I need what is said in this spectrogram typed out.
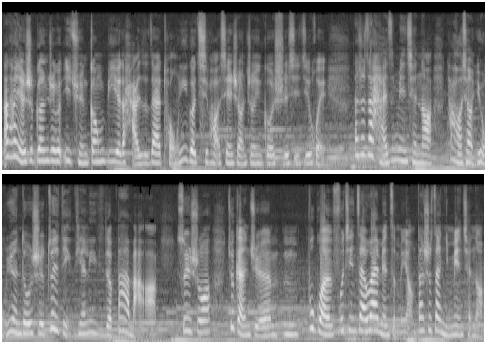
那他也是跟这个一群刚毕业的孩子在同一个起跑线上争一个实习机会。但是在孩子面前呢，他好像永远都是最顶天立地的爸爸啊。所以说，就感觉嗯，不管父亲在外面怎么样，但是在你面前呢，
